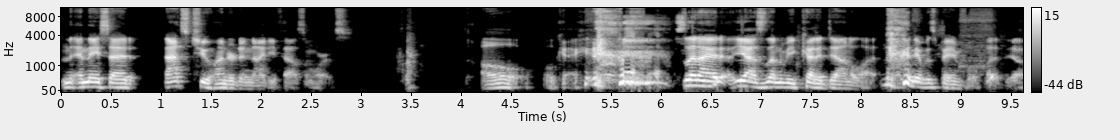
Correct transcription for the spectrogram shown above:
And they said, that's 290,000 words. Oh, okay. so then I had, yeah, so then we cut it down a lot and it was painful, but yeah.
